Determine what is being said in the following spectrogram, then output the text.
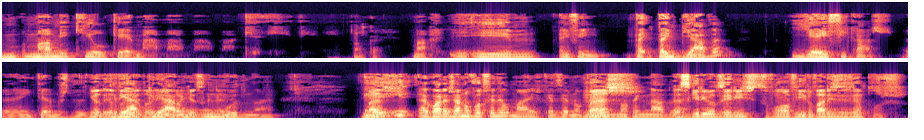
Mami Kill, que é ma, ma. E, e, enfim, tem, tem piada e é eficaz eh, em termos de, de Eu- eu criar, eu criar um, um mood, não é? Mas- E- e agora já não vou defendê-lo mais, quer dizer, não tenho, Mas, não tenho nada. a seguir eu dizer isto, vão ouvir vários exemplos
